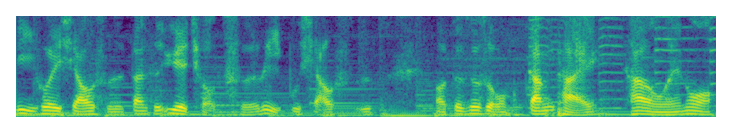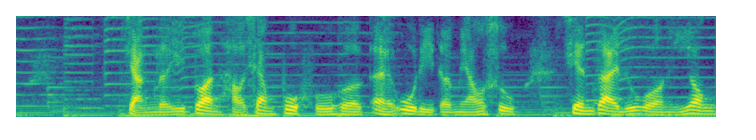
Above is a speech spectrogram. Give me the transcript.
力会消失，但是月球磁力不消失哦，这就是我们刚才卡尔维诺讲了一段好像不符合诶物理的描述。现在如果你用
